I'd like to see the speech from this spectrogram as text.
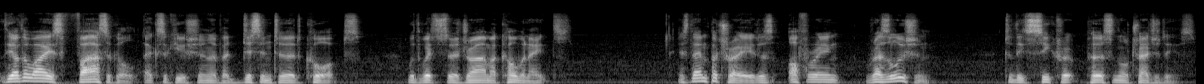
The otherwise farcical execution of a disinterred corpse with which the drama culminates, is then portrayed as offering resolution to these secret personal tragedies.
